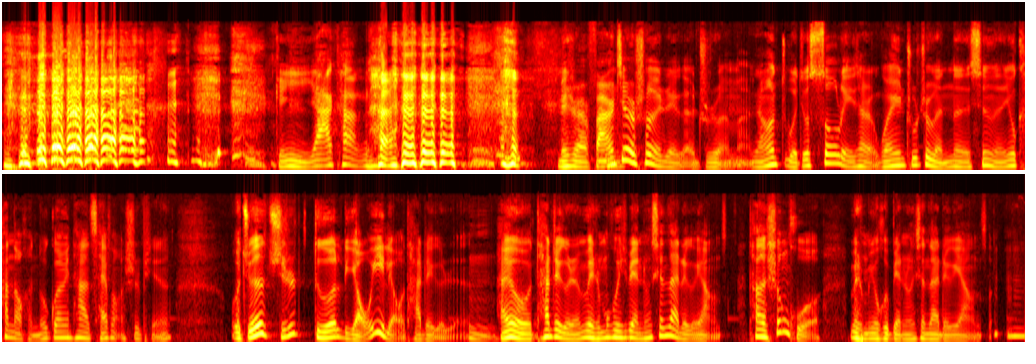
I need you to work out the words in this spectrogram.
给你压看看。没事儿，反正接着说回这个朱之文嘛。然后我就搜了一下有关于朱之文的新闻，又看到很多关于他的采访视频。我觉得值得聊一聊他这个人，嗯还有他这个人为什么会变成现在这个样子，他的生活为什么又会变成现在这个样子？嗯，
